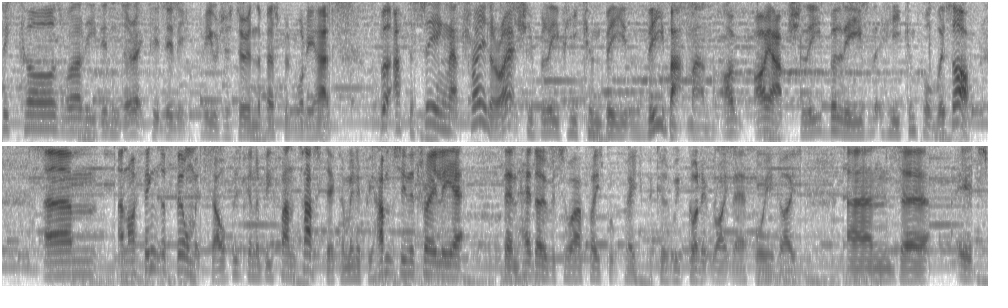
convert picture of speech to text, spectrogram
because, well, he didn't direct it, did he? He was just doing the best with what he had. But after seeing that trailer, I actually believe he can be the Batman. I, I actually believe that he can pull this off. Um, and I think the film itself is going to be fantastic. I mean, if you haven't seen the trailer yet, then head over to our Facebook page because we've got it right there for you guys, and uh, it's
